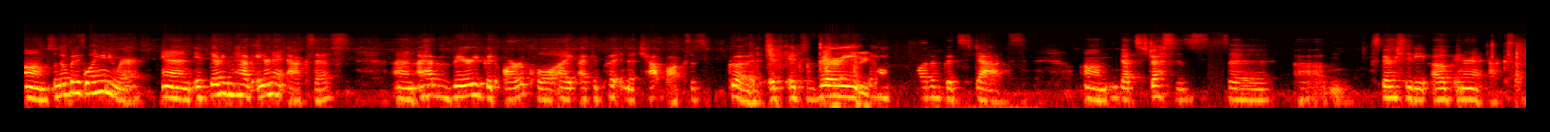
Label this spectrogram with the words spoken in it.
um, so nobody's going anywhere. And if they don't even have internet access, and I have a very good article I, I could put in the chat box. It's good. It, it's very it has a lot of good stats um, that stresses the um, scarcity of internet access.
